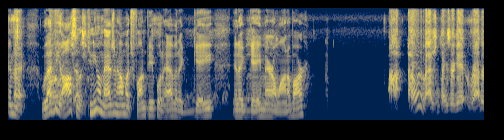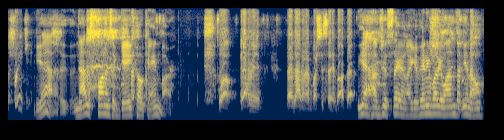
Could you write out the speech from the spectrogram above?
And well, that'd be awesome. judge. Can you imagine how much fun people would have at a gay in a gay marijuana bar? I, I would imagine things would get rather freaky. Yeah, not as fun as a gay cocaine bar. Well, I mean, I, I don't have much to say about that. Yeah, I'm just saying, like, if anybody wants, you know,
